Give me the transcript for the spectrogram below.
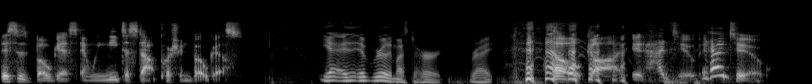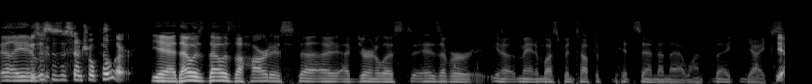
this is bogus, and we need to stop pushing bogus." Yeah, and it really must have hurt, right? oh God, it had to. It had to. Uh, Because this is a central pillar. Yeah, that was that was the hardest uh, a, journalist has ever. You know, man, it must have been tough to hit send on that one. Like, yikes. Yeah.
